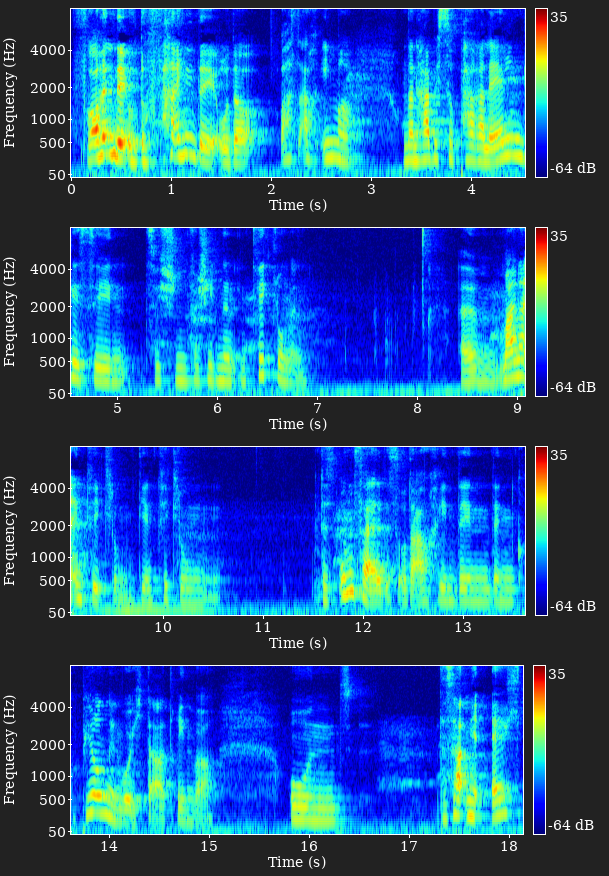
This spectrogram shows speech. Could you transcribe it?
Freunde oder Feinde oder was auch immer. Und dann habe ich so Parallelen gesehen zwischen verschiedenen Entwicklungen ähm, meiner Entwicklung, die Entwicklung des Umfeldes oder auch in den, den Gruppierungen, wo ich da drin war. Und das hat mir echt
